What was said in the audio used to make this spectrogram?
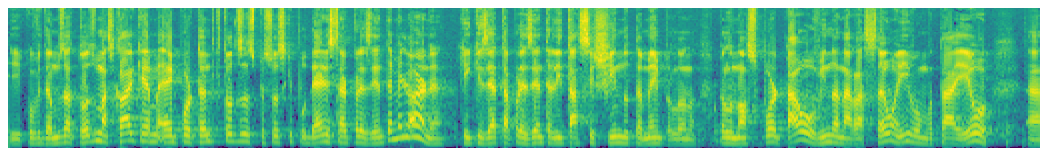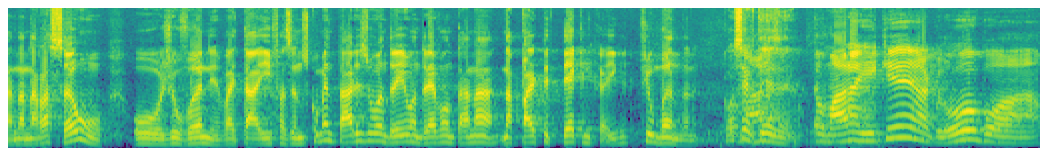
e convidamos a todos, mas claro que é, é, importante que todas as pessoas que puderem estar presentes é melhor, né? Quem quiser estar presente ali, estar tá assistindo também pelo, pelo nosso portal, ouvindo a narração aí, vamos estar eu ah, na narração, o, Giovanni vai estar aí fazendo os comentários e o André e o André vão estar na, na parte técnica aí, filmando, né? Com certeza. Tomara aí que a Globo, a,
